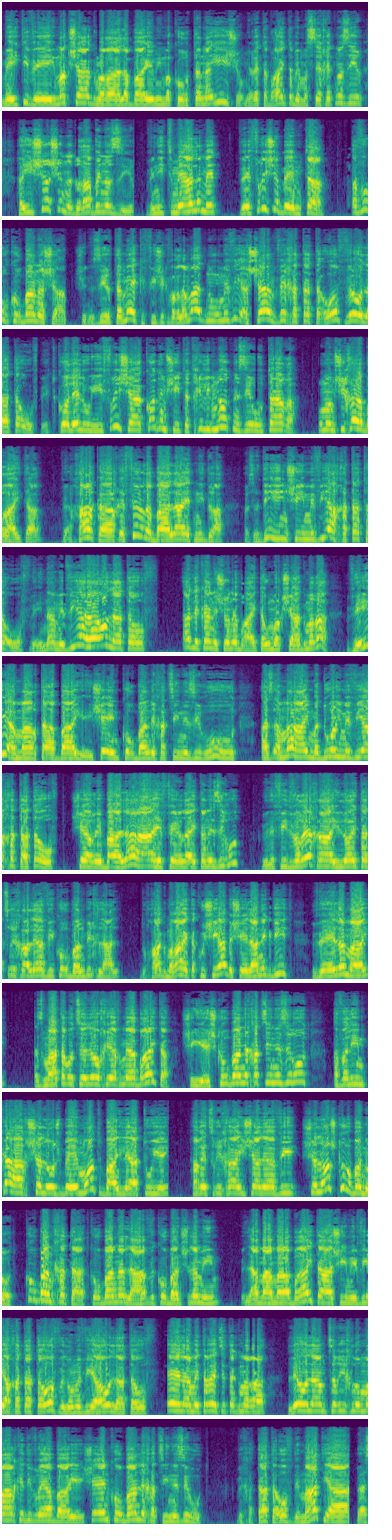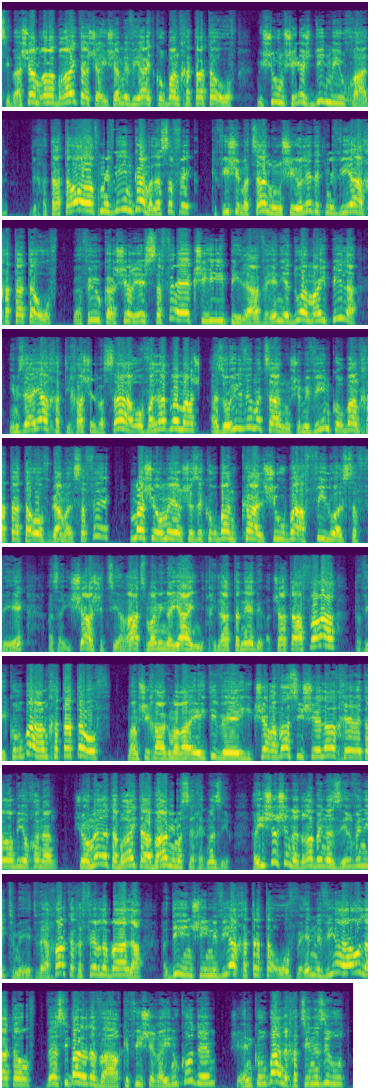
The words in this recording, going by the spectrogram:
מי טבעי מקשה הגמרא על אביי ממקור תנאי, שאומרת הברייתא במסכת נזיר, האישה שנדרה בנזיר ונטמעה למת, והפרישה בהמתה עבור קורבן אשם, שנזיר טמא, כפי שכבר למדנו, הוא מביא אשם וחטאת העוף ועולת העוף. ואת כל אלו היא הפרישה קודם שהיא תתחיל למנות נזירות טהרה. וממשיכה הברייתא, ואחר כך הפר לבעלה את נדרה. אז הדין שהיא מביאה חטאת העוף ואינה מביאה עולת העוף. עד לכאן לשון הברייתא ומקשה הגמרא. והיא אמרת אביי שאין קורבן לחצי נזירות, אז עמי מדוע היא מביאה חטאת העוף? שהרי בעלה הפר לה את הנזירות. ולפי דבריך היא לא הייתה צריכה להביא קורבן בכלל. דוחה הגמרא את הקושייה בשאלה נגדית, ואלא מאי? אז מה אתה רוצה להוכיח מהברייתא? שיש קורבן לחצי נזירות? אבל אם כך, שלוש בהמות באי להטויי. הרי צריכה האישה להביא שלוש קורבנות, קורבן חטאת, קורבן עליו וקורבן שלמים. ולמה אמר הברייתא שהיא מביאה חטאת העוף ולא מביאה עולת העוף? אלא מתרצת הגמרא, לעולם צריך לומר כדברי אביי, שאין קורבן לחצי נזירות. וחטאת העוף דמטיה, והסיבה שאמרה הברייתא שהאישה מביאה את קורבן חטאת העוף, משום שיש דין מיוחד, דחטאת העוף מביאים גם על הספק. כפי שמצאנו שיולדת מביאה חטאת העוף, ואפילו כאשר יש ספק שהיא הפילה ואין ידוע מה הפילה, אם זה היה חתיכה של בשר או ולד ממש. אז הואיל ומצאנו שמביאים קורבן חטאת העוף גם על ספק, מה שאומר שזה קורבן קל שהוא בא אפילו על ספק, אז האישה שציירה עצמה מן היין מתחילת הנדר עד שעת ההפרה, תביא קורבן חטאת העוף. ממשיכה הגמרא אייתי והקשה רב אסי שאלה אחרת על רבי יוחנן, שאומרת הברייתא הבאה ממסכת נזיר. האישה שנדרה בנזיר ונטמאת, ואחר כך הפר לבעלה, הדין שהיא מביאה חטאת העוף ואין מביאה עולת העוף. והסיבה לדבר, כפי שראינו קודם, שאין קורבן לחצי נזירות.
